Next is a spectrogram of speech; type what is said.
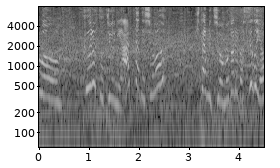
もう来る途中にあったでしょ？来た道を戻ればすぐよ。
